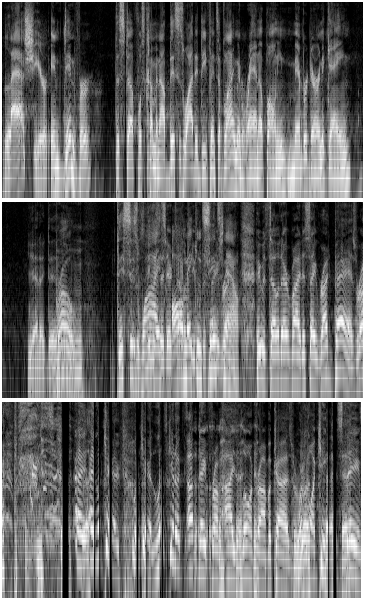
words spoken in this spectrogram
last year in Denver, the stuff was coming out. This is why the defensive lineman ran up on him. Remember during the game, Yeah, they did, bro. Mm-hmm. This is was- why it's all making to say, sense now. He was telling everybody to say run pass, run. hey, hey, look here, look here. Let's get an update from Isaac Lowenkron because we're Run going to keep this thing.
